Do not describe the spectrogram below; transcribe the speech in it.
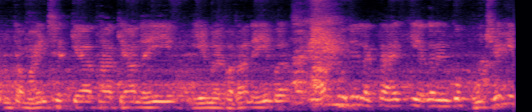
उनका माइंडसेट क्या था, क्या नहीं, ये मैं पता नहीं पर अब मुझे लगता है कि अगर इनको पूछेंगे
